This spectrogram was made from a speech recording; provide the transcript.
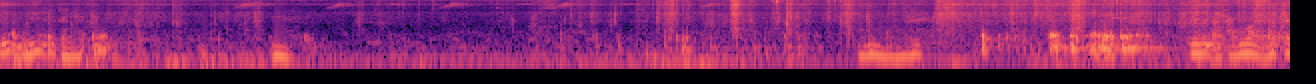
ลูกนี้ก็กันนะอืมอืมเลยนี่ หน่อยแล้วใส่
